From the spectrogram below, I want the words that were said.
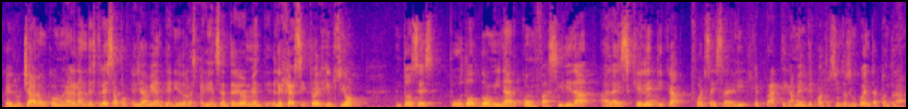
Que lucharon con una gran destreza porque ya habían tenido la experiencia anteriormente. El ejército egipcio entonces pudo dominar con facilidad a la esquelética fuerza israelí, que prácticamente 450 contra,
